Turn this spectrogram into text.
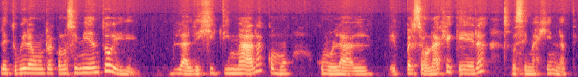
le tuviera un reconocimiento y la legitimara como, como la, el personaje que era, pues imagínate.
